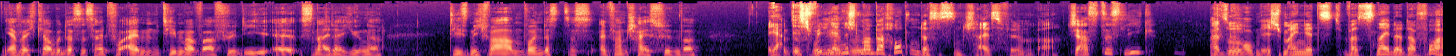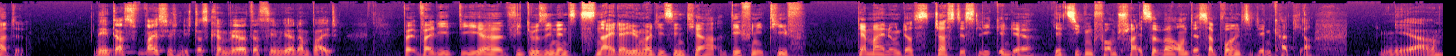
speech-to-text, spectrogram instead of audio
Ja, weil ich glaube, dass es halt vor allem ein Thema war für die äh, Snyder-Jünger, die es nicht wahrhaben wollen, dass das einfach ein Scheißfilm war. ja, ich will ja ja nicht so- mal behaupten, dass es ein Scheißfilm war. Justice League? Ach, Also, komm. ich meine jetzt, was Snyder davor hatte. Nee, das weiß ich nicht. Das können wir, das sehen wir ja dann bald. Weil, weil die, die äh, wie du sie nennst, Snyder-Jünger, die sind ja definitiv der Meinung, dass Justice League in der jetzigen Form scheiße war und deshalb wollen sie den Cut ja. Ja.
